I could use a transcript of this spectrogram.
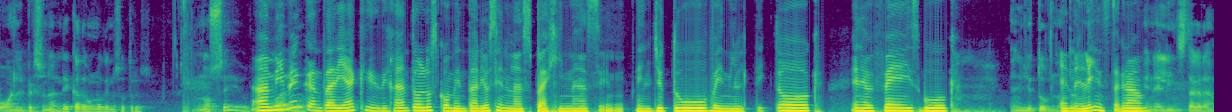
o en el personal de cada uno de nosotros. No sé. A mí me encantaría que dejaran todos los comentarios en las páginas, en el YouTube, en el TikTok, en el Facebook, En el YouTube, ¿no? en el. Instagram. En el Instagram.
